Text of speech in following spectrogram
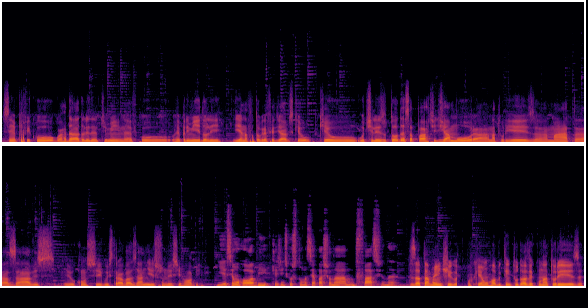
sempre ficou guardado ali dentro de mim, né? Ficou reprimido ali. E é na fotografia de aves que eu, que eu utilizo toda essa parte de amor à natureza, à mata, às aves. Eu consigo extravasar nisso, nesse hobby. E esse é um hobby que a gente costuma se apaixonar muito fácil, né? Exatamente, Igor porque é um hobby que tem tudo a ver com natureza.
